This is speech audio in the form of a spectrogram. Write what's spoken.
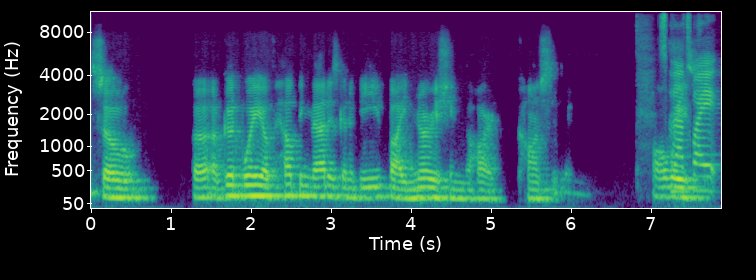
so a, a good way of helping that is going to be by nourishing the heart constantly So that's why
